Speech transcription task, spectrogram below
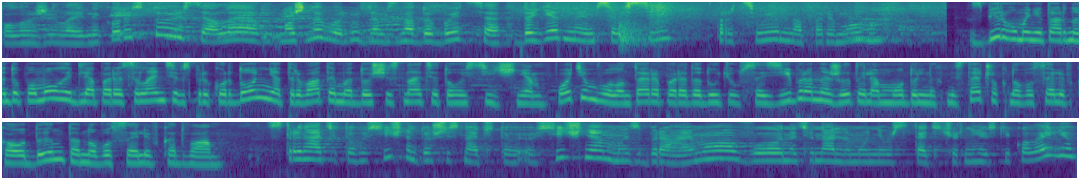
положила і не користуюся, але можливо людям знадобиться. Доєднуємося всі, працюємо на перемогу. Збір гуманітарної допомоги для переселенців з прикордоння триватиме до 16 січня. Потім волонтери передадуть усе зібране жителям модульних містечок Новоселівка 1 та Новоселівка 2. З 13 січня до 16 січня ми збираємо в Національному університеті Чернігівський колегіум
